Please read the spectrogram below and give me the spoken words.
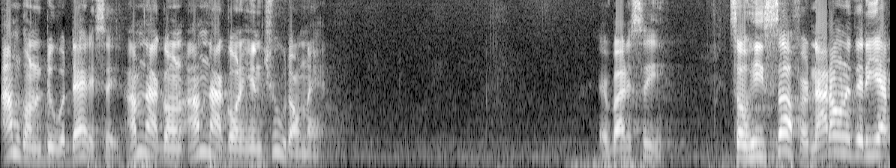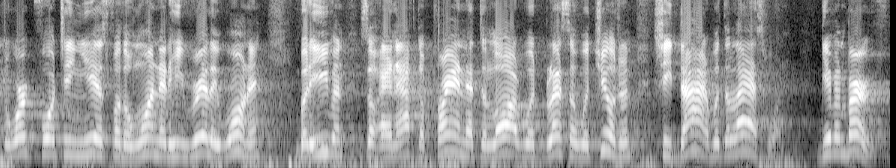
I'm going to do what daddy say. I'm not going I'm not going to intrude on that. Everybody see? So he suffered. Not only did he have to work 14 years for the one that he really wanted, but even so and after praying that the Lord would bless her with children, she died with the last one, giving birth.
